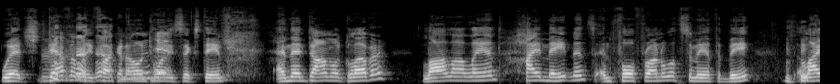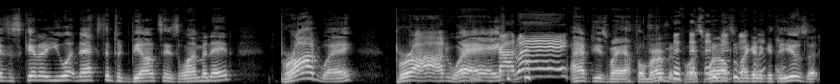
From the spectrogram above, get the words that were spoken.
which definitely fucking owned 2016, and then Donald Glover, La La Land, High Maintenance, and Full Frontal with Samantha Bee. Eliza Skinner, you went next and took Beyonce's Lemonade. Broadway, Broadway, Broadway. I have to use my Ethel Merman voice. When else am I going to get to use it?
